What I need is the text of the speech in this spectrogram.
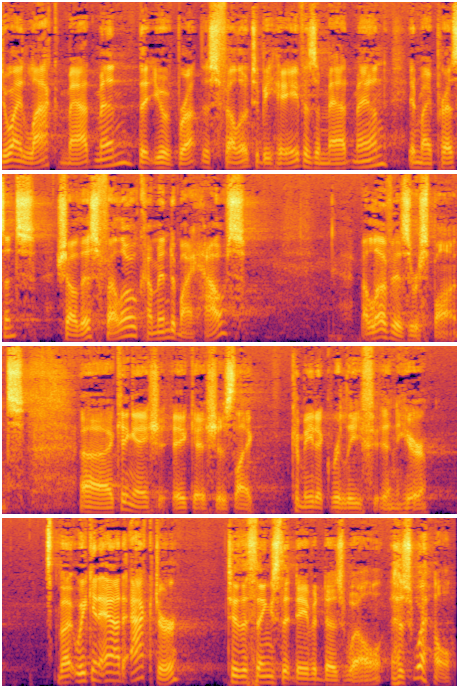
Do I lack madmen that you have brought this fellow to behave as a madman in my presence? Shall this fellow come into my house? I love his response. Uh, King Achish is like comedic relief in here. But we can add actor to the things that David does well as well.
